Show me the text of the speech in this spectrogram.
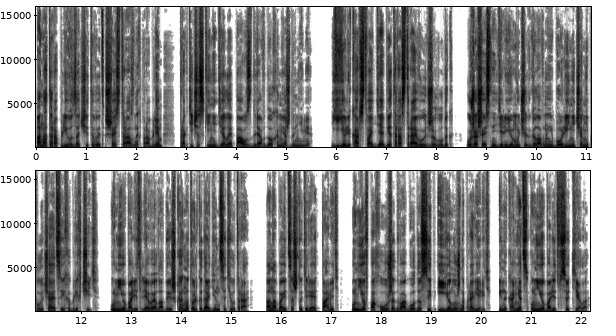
Она торопливо зачитывает шесть разных проблем, практически не делая пауз для вдоха между ними. Ее лекарства от диабета расстраивают желудок, уже шесть недель ее мучают головные боли, и ничем не получается их облегчить. У нее болит левая лодыжка, но только до 11 утра. Она боится, что теряет память. У нее в паху уже два года сыпь, и ее нужно проверить. И, наконец, у нее болит все тело.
